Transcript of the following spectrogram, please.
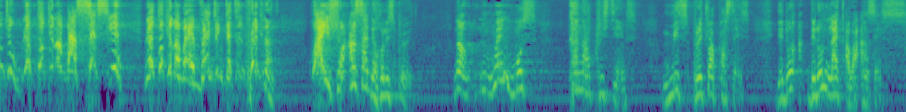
angel, we are talking about sex here. We are talking about a virgin getting pregnant. Why is your answer the Holy Spirit? Now, when most carnal Christians meet spiritual pastors, they don't, they don't like our answers.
